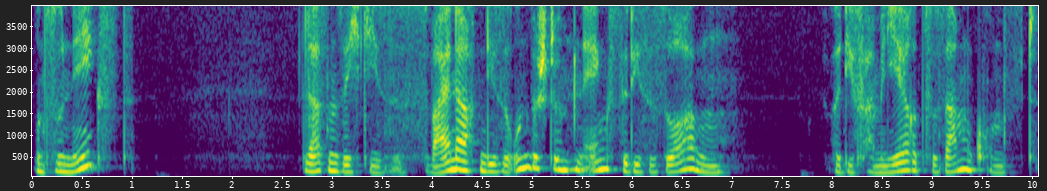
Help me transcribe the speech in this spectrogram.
Und zunächst lassen sich dieses Weihnachten, diese unbestimmten Ängste, diese Sorgen über die familiäre Zusammenkunft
